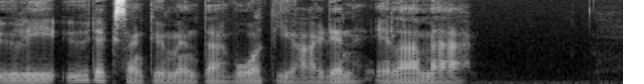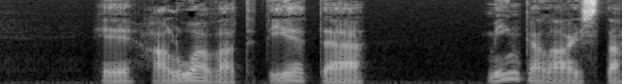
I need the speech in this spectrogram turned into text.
yli 90-vuotiaiden elämää. He haluavat tietää, minkälaista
